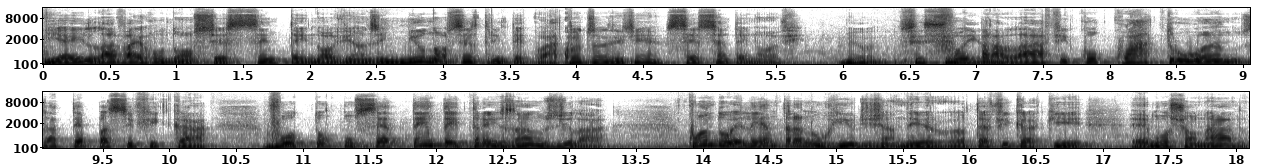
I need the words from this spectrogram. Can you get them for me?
E aí lá vai Rondon, 69 anos, em 1934. Quantos anos ele tinha? 69. Meu, 69. Foi para lá, ficou quatro anos até pacificar. Votou com 73 anos de lá. Quando ele entra no Rio de Janeiro, eu até fico aqui é, emocionado,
